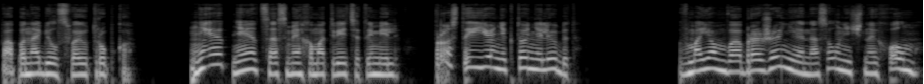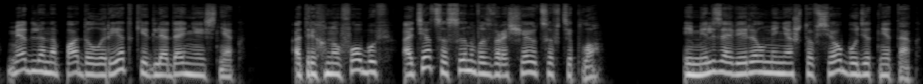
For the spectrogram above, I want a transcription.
Папа набил свою трубку. «Нет, нет», — со смехом ответит Эмиль. «Просто ее никто не любит». В моем воображении на солнечный холм медленно падал редкий для Дании снег. Отряхнув обувь, отец и сын возвращаются в тепло. Эмиль заверил меня, что все будет не так.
